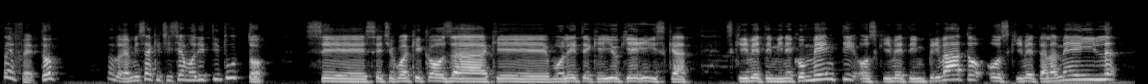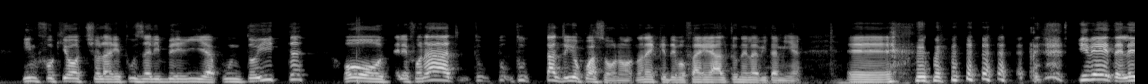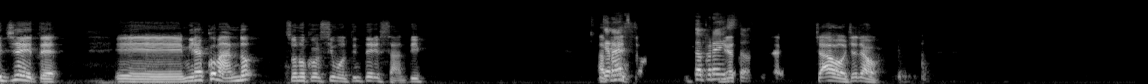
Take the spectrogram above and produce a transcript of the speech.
Perfetto. Allora, mi sa che ci siamo detti tutto. Se, se c'è qualche cosa che volete che io chiarisca, scrivetemi nei commenti o scrivete in privato o scrivete alla mail info-retusalibreria.it o telefonate, tu, tu, tu, tanto io qua sono, non è che devo fare altro nella vita mia. Eh, scrivete, leggete, eh, mi raccomando, sono corsi molto interessanti. A Grazie. presto. A presto. Grazie. Chao, chao, chao.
